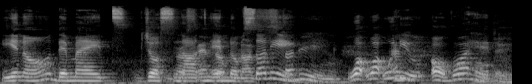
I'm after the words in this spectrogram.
you know they might just, Just not end, up, not studying. studying. What what would And- you? Oh, go ahead. Okay.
